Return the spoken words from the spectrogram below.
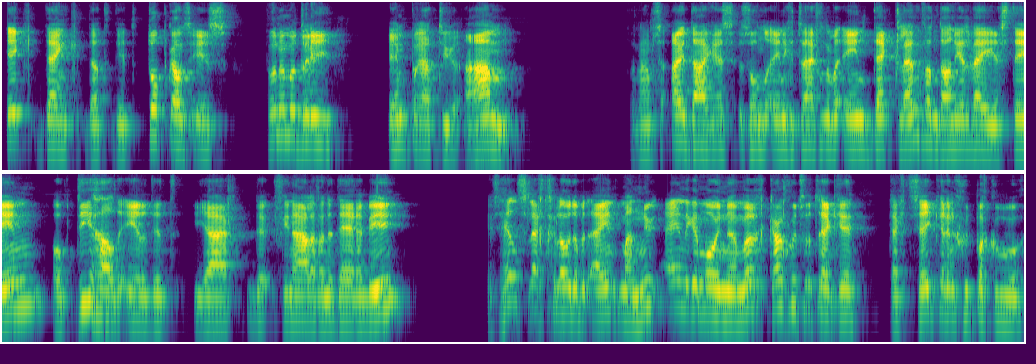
Ik denk dat dit topkans is voor nummer 3, Imperatuur Aam. Voornaamste uitdager is zonder enige twijfel nummer 1, Declan van Daniel Weijersteen. Ook die haalde eerder dit jaar de finale van de derby. Heeft heel slecht gelood op het eind, maar nu eindelijk een mooi nummer. Kan goed vertrekken, krijgt zeker een goed parcours.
